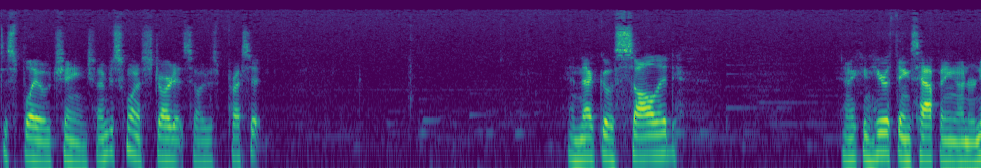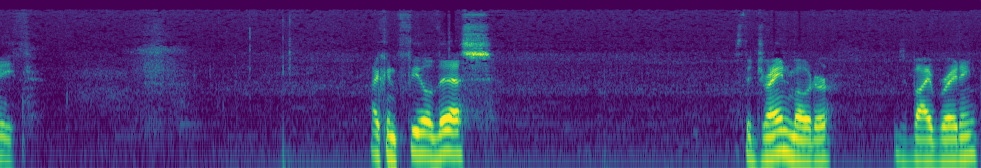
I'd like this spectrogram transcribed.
display will change. I'm just going to start it, so I'll just press it. And that goes solid. And I can hear things happening underneath. I can feel this. It's the drain motor is vibrating.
